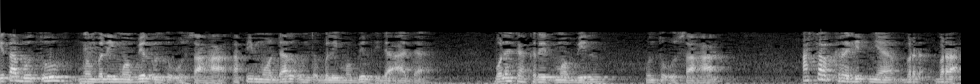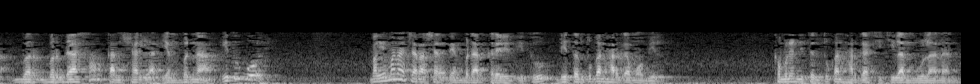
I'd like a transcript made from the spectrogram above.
Kita butuh membeli mobil untuk usaha, tapi modal untuk beli mobil tidak ada. Bolehkah kredit mobil untuk usaha? Asal kreditnya ber, ber, ber, berdasarkan syariat yang benar, itu boleh. Bagaimana cara syariat yang benar kredit itu? Ditentukan harga mobil. Kemudian ditentukan harga cicilan bulanan.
